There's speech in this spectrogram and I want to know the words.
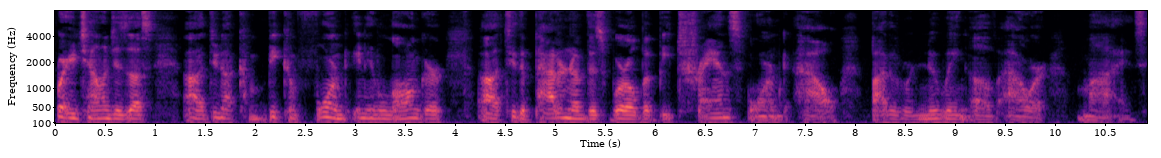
where he challenges us uh, do not com- be conformed any longer uh, to the pattern of this world, but be transformed. How? By the renewing of our minds.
